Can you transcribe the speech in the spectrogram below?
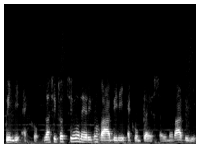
Quindi ecco, la situazione rinnovabili è complessa, rinnovabili,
